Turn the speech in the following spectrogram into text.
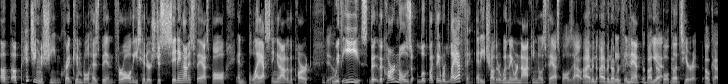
A, a pitching machine, Craig Kimbrel has been for all these hitters, just sitting on his fastball and blasting it out of the park Yeah. with ease. The, the Cardinals looked like they were laughing at each other when they were knocking those fastballs out. I have an, I have a number in, for in you that about yeah, that bullpen. Let's hear it. Okay.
